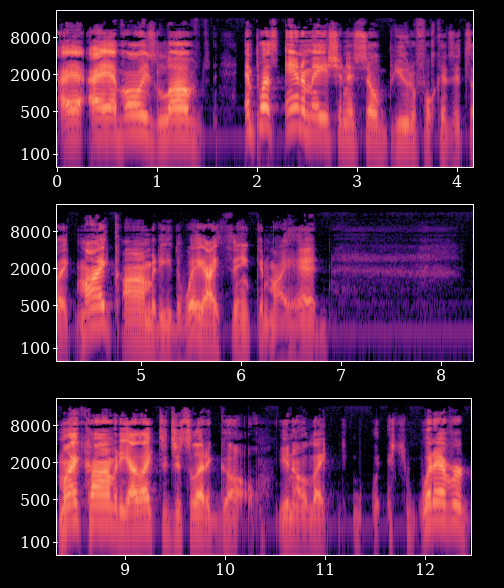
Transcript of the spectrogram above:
I I have always loved. And plus, animation is so beautiful because it's like my comedy, the way I think in my head. My comedy, I like to just let it go. You know, like whatever,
